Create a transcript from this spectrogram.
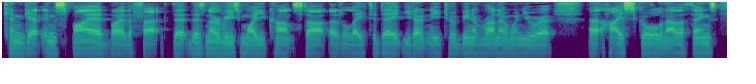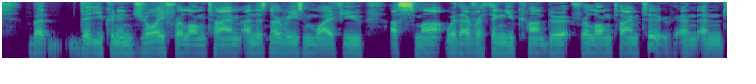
can get inspired by the fact that there's no reason why you can't start at a later date. You don't need to have been a runner when you were at high school and other things but that you can enjoy for a long time. And there's no reason why, if you are smart with everything, you can't do it for a long time too. And and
